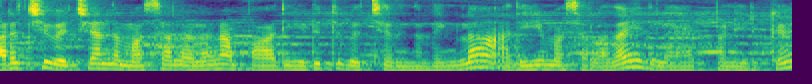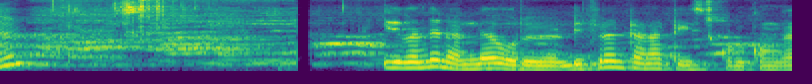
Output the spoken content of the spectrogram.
அரைச்சி வச்சு அந்த மசாலாலாம் நான் பாதி எடுத்து வச்சுருந்தேன் இல்லைங்களா? அதே மசாலா தான் இதில் ஆட் பண்ணியிருக்கேன். இது வந்து நல்ல ஒரு டிஃப்ரெண்ட்டான டேஸ்ட் கொடுக்குங்க.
